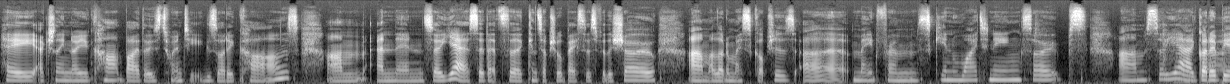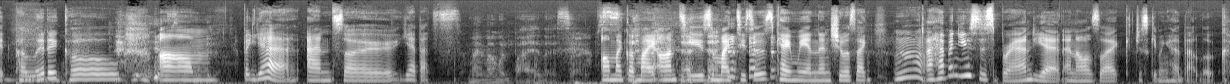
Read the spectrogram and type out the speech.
"Hey, actually, no, you can't buy those twenty exotic cars." Um, and then, so yeah, so that's the conceptual basis for the show. Um, a lot of my sculptures are made from skin whitening soaps. Um, so yeah, I got a bit political. But yeah, and so yeah, that's My mum would buy those soaps. Oh my god, my aunties and my sisters came in and she was like, mm, "I haven't used this brand yet," and I was like, just giving her that look.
